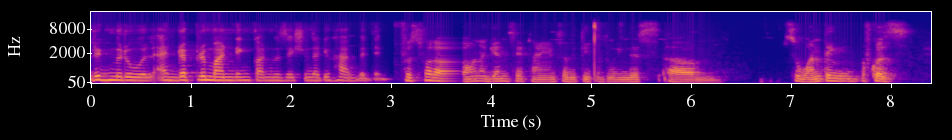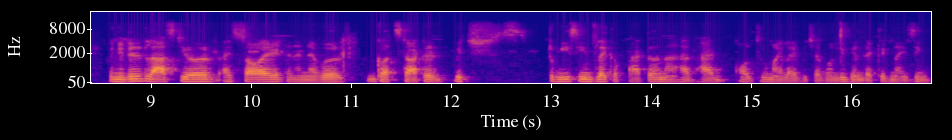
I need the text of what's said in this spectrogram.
rigmarole and reprimanding conversation that you have within. First of all, I want to again say thanks, Aditi, for doing this. Um, so, one thing, of course, when you did it last year, I saw it and I never got started, which to me seems like a pattern I have had all through my life, which I've only been recognizing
